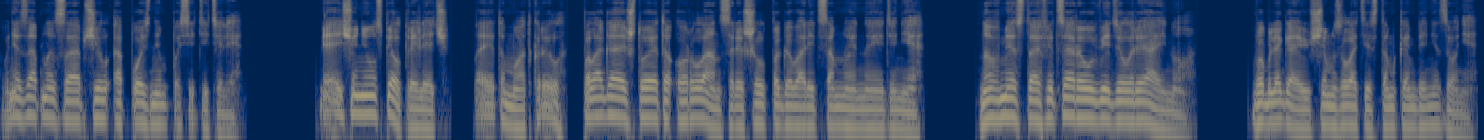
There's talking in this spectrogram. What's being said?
внезапно сообщил о позднем посетителе. Я еще не успел прилечь, поэтому открыл, полагая, что это Орланс решил поговорить со мной наедине. Но вместо офицера увидел Риайну в облегающем золотистом комбинезоне.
